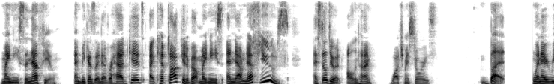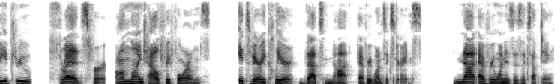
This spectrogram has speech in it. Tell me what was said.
my niece and nephew. And because I never had kids, I kept talking about my niece and now nephews. I still do it all the time. Watch my stories. But when I read through threads for online child free forums, it's very clear that's not everyone's experience. Not everyone is as accepting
